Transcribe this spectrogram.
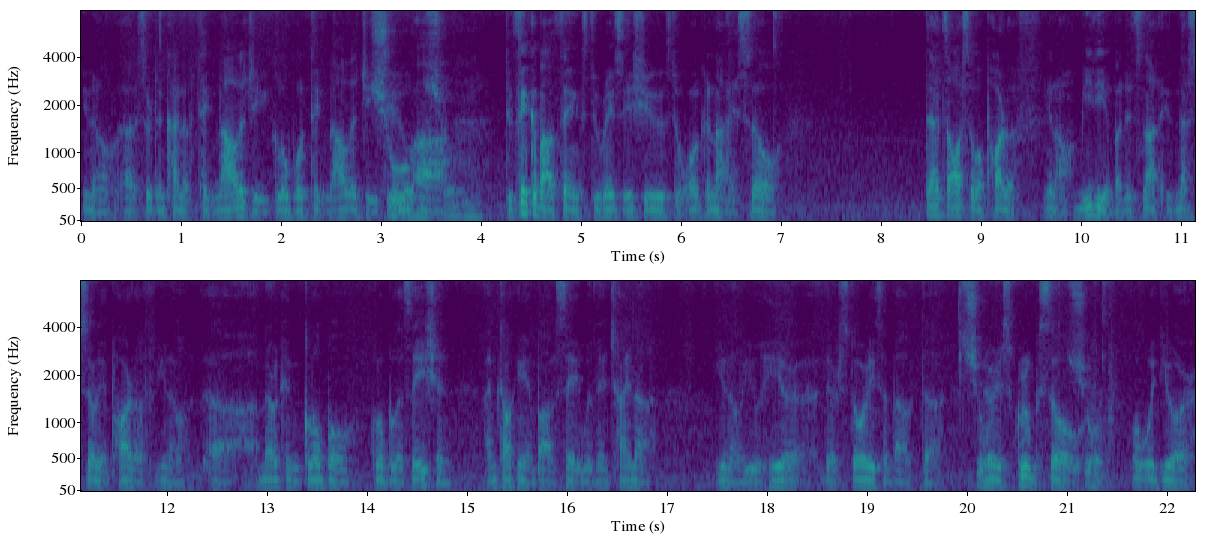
you know, a certain kind of technology, global technology, Sure, to uh, sure. to think about things, to raise issues, to organize. So that's also a part of you know media, but it's not necessarily a part of you know uh, American global globalization. I'm talking about say within China. You know, you hear their stories about uh, Sure. various groups. So, Sure. what would your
